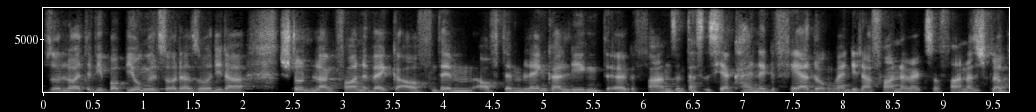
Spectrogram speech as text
so Leute wie Bob Jungels oder so, die da stundenlang vorneweg auf dem, auf dem Lenker liegend äh, gefahren sind, das ist ja keine Gefährdung, wenn die da vorneweg so fahren. Also ich glaube,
